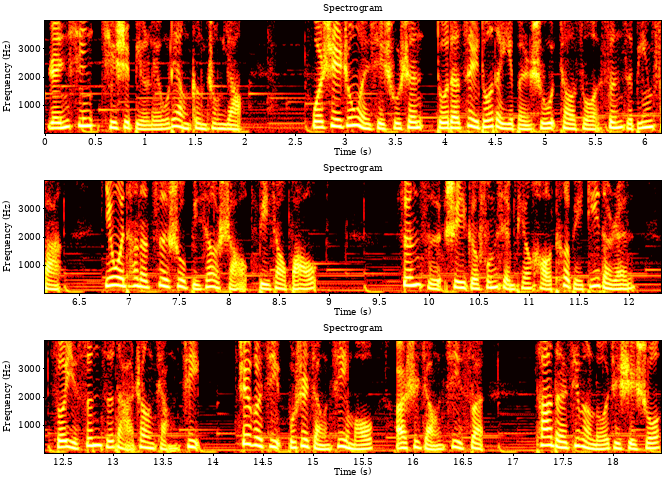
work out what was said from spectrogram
人心其实比流量更重要。我是中文系出身，读的最多的一本书叫做《孙子兵法》，因为它的字数比较少，比较薄。孙子是一个风险偏好特别低的人，所以孙子打仗讲计。这个计不是讲计谋，而是讲计算。他的基本逻辑是说，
